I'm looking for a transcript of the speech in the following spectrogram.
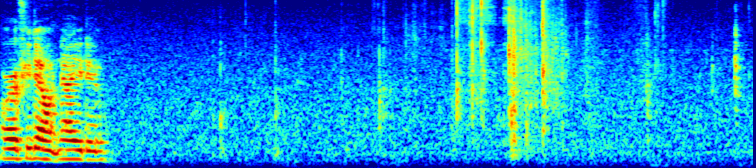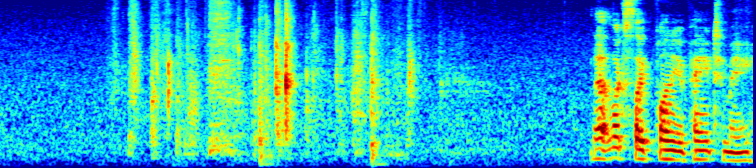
Or if you don't, now you do. That looks like plenty of paint to me.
